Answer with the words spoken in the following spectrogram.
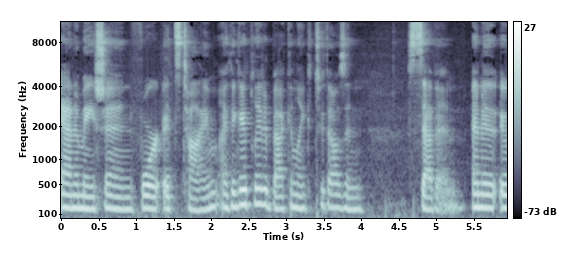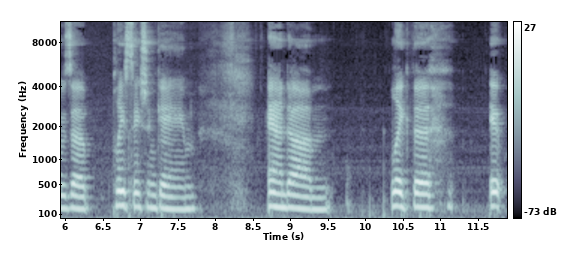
animation for its time. I think I played it back in like 2007 and it, it was a PlayStation game and um like the it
